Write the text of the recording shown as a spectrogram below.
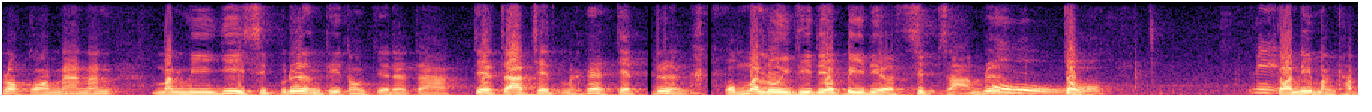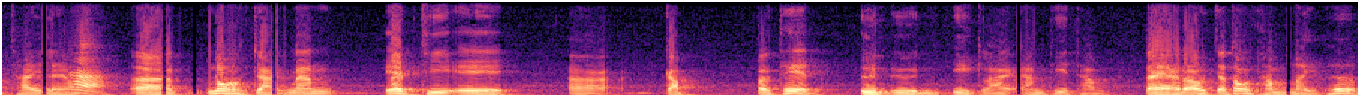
เพราะก่อนหน้านั้นมันมี 20 เรื่องที่ต้องเจรจา เจรจาเจ็ดมาแค่ 7 เรื่อง ผมมาลุยทีเดียวปีเดียว 13 เรื่อง โอ้โห จบ นี่ ตอนนี้บังคับใช้แล้วค่ะ เออนอกจากนั้น FTA เอ่อกับประเทศอื่น ๆ อีกหลายอันที่ทำแต่เราจะต้องทำใหม่เพิ่ม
